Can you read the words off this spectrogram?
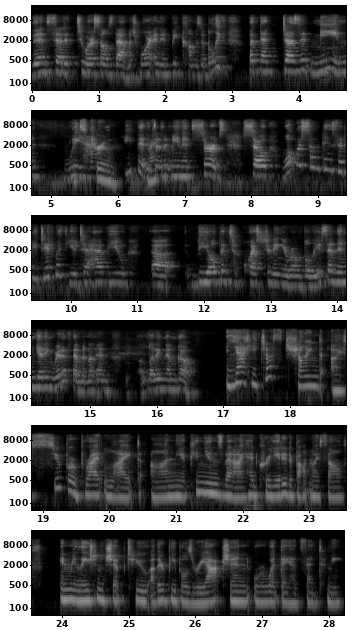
then said it to ourselves that much more and it becomes a belief. But that doesn't mean we it's have true. to keep it. It doesn't mean it serves. So what were some things that he did with you to have you uh, be open to questioning your own beliefs and then getting rid of them and, and letting them go? Yeah, he just shined a super bright light on the opinions that I had created about myself in relationship to other people's reaction or what they had said to me.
